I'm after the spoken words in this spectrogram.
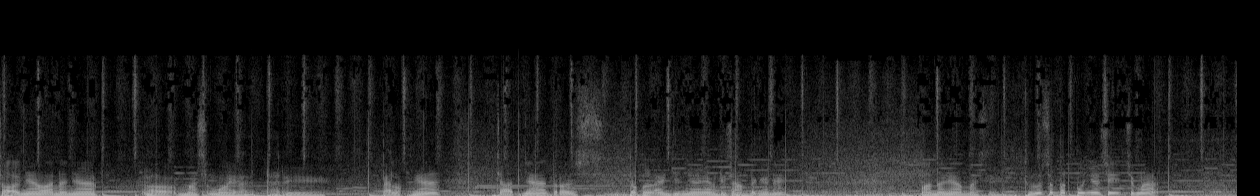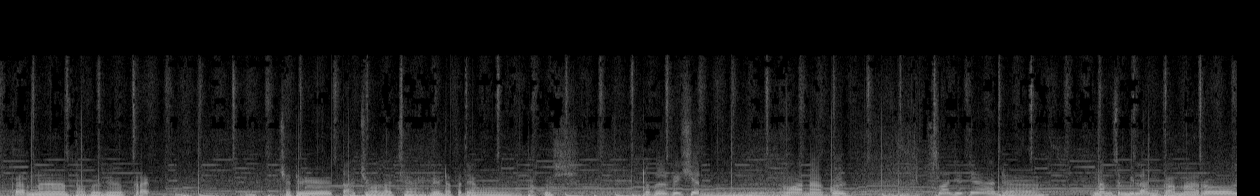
Soalnya warnanya uh, emas semua ya dari peleknya catnya terus double engine nya yang di samping ini. Warnanya emas sih. Dulu sempat punya sih cuma karena bubble-nya crack jadi tak jual aja. Ini dapat yang bagus double vision. Warna gold. Selanjutnya ada 69 Camaro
